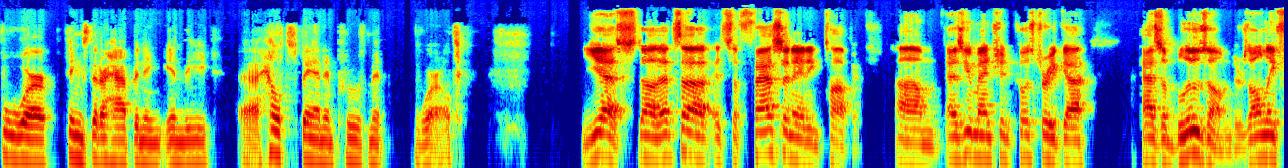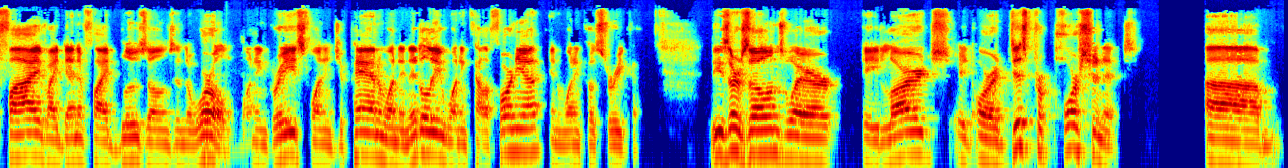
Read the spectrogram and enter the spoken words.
for things that are happening in the uh, health span improvement world. Yes, no, that's a it's a fascinating topic. Um, as you mentioned, Costa Rica has a blue zone. There's only five identified blue zones in the world: one in Greece, one in Japan, one in Italy, one in California, and one in Costa Rica. These are zones where a large or a disproportionate um,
